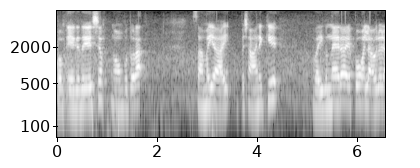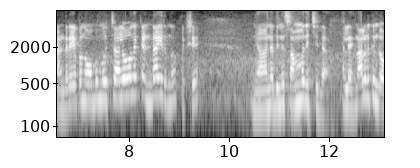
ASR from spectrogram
അപ്പം ഏകദേശം നോമ്പുതുറ സമയമായി അപ്പം ഷാനയ്ക്ക് വൈകുന്നേരം ആയപ്പോൾ അല്ല ഒരു രണ്ടരയപ്പോൾ നോമ്പ് മുറിച്ചാലോ എന്നൊക്കെ ഉണ്ടായിരുന്നു. പക്ഷേ ഞാനതിന് സമ്മതിച്ചില്ല. അല്ലേ? നാളെ എടുക്കണ്ടോ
